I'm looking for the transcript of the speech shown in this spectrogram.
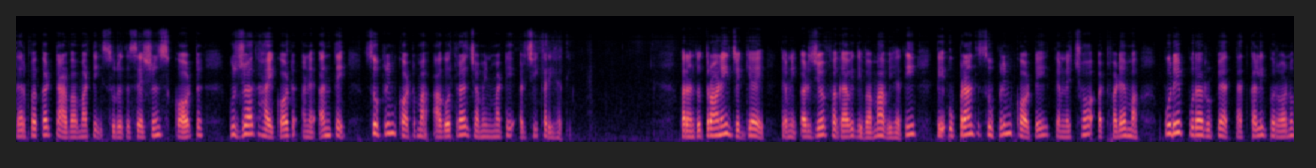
ધરપકડ ટાળવા માટે Surat sessions court, Gujarat high court અને અંતે સુપ્રીમ કોર્ટમાં આગોતરા જામીન માટે અરજી કરી હતી. પરંતુ ત્રણેય જગ્યાએ તેમની અરજીઓ ફગાવી દેવામાં આવી હતી. તે ઉપરાંત સુપ્રીમ કોર્ટે તેમને છ અઠવાડિયામાં પૂરેપૂરા રૂપિયા તાત્કાલિક ભરવાનો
